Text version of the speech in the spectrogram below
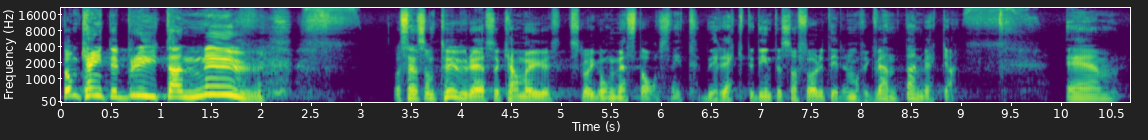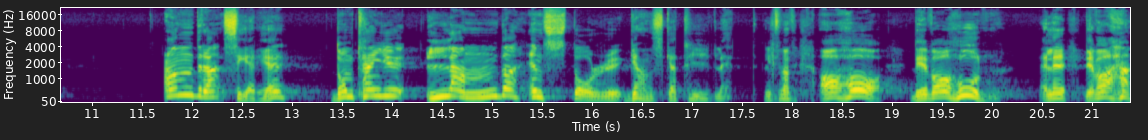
De kan ju inte bryta nu! Och sen som tur är så kan man ju slå igång nästa avsnitt direkt. Det är inte som förr i tiden man fick vänta en vecka. Eh, andra serier, de kan ju landa en story ganska tydligt. Liksom att, aha, det var hon. Eller det var han.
